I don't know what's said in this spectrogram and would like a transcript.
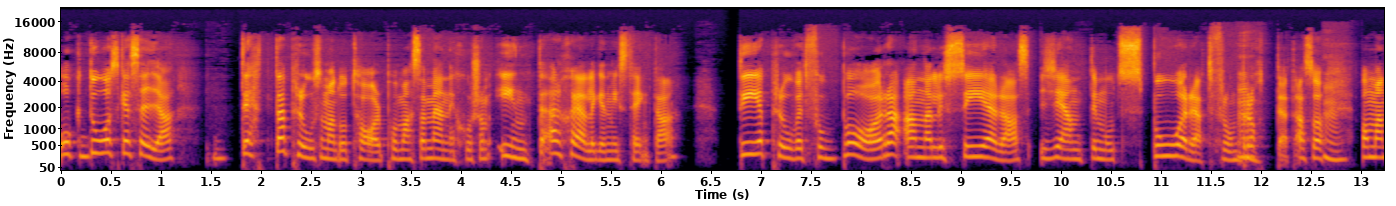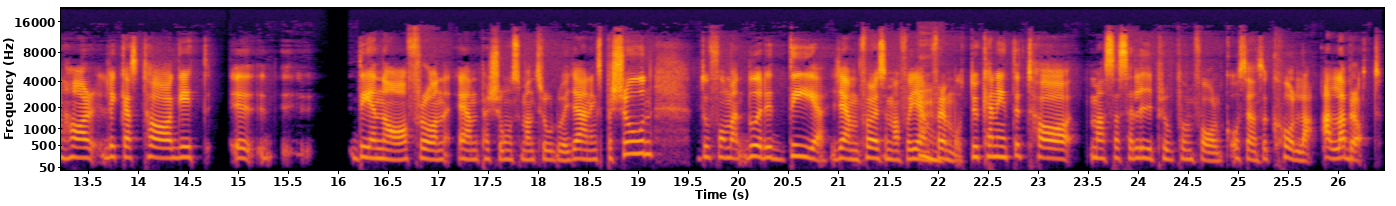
Och då ska jag säga, detta prov som man då tar på massa människor som inte är skäligen misstänkta, det provet får bara analyseras gentemot spåret från mm. brottet. Alltså, mm. om man har lyckats tagit eh, DNA från en person som man tror då är gärningsperson, då, får man, då är det det jämförelsen man får jämföra mm. mot. Du kan inte ta massa salivprov på folk och sen så kolla alla brott.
